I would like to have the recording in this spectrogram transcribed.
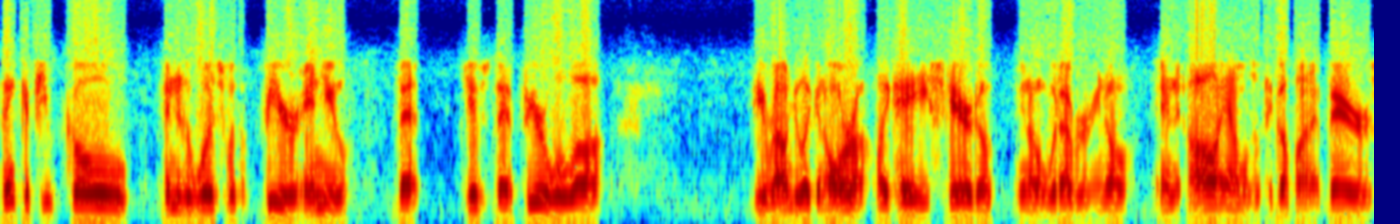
think if you go into the woods with a fear in you, that gives that fear will uh be around you like an aura, like hey, he's scared of you know whatever, you know, and all animals will pick up on it. Bears,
